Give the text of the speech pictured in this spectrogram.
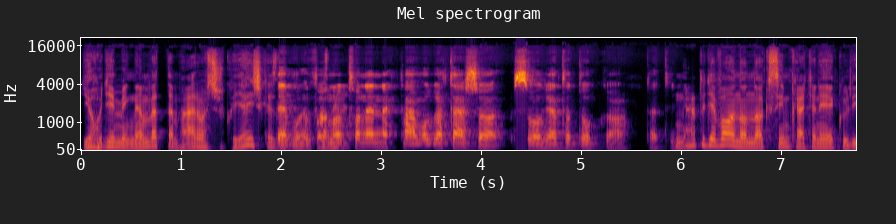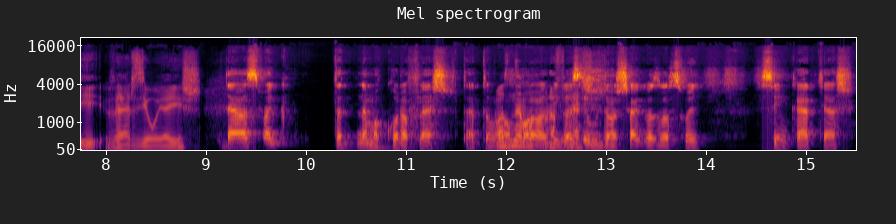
ja, hogy én még nem vettem hármas, csak hogy el is kezdem De van otthon ennek támogatása szolgáltatókkal? Tehát, így... Hát ugye van annak SIM-kártya nélküli verziója is. De az meg tehát nem akkora flash. Tehát az nem akkora igazi flash. újdonság az az, hogy SIM-kártyás.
